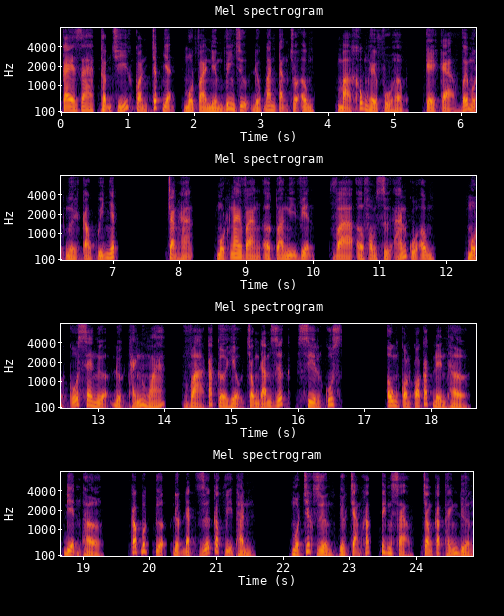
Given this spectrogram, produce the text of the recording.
Caesar thậm chí còn chấp nhận một vài niềm vinh dự được ban tặng cho ông mà không hề phù hợp kể cả với một người cao quý nhất. Chẳng hạn, một ngai vàng ở tòa nghị viện và ở phòng xử án của ông, một cỗ xe ngựa được thánh hóa và các cờ hiệu trong đám rước Circus. Ông còn có các đền thờ, điện thờ, các bức tượng được đặt giữa các vị thần, một chiếc giường được chạm khắc tinh xảo trong các thánh đường,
